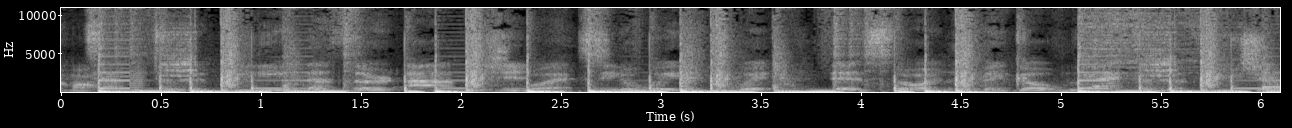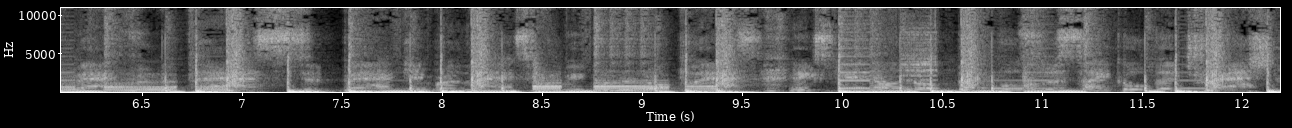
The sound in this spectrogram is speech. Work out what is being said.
Tap into the beauty of that third eye vision. What? See the way to do it, then start living. Go back to the future, back from the past. Sit back and relax when we put it on blast. Extend on the levels, recycle the trash.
